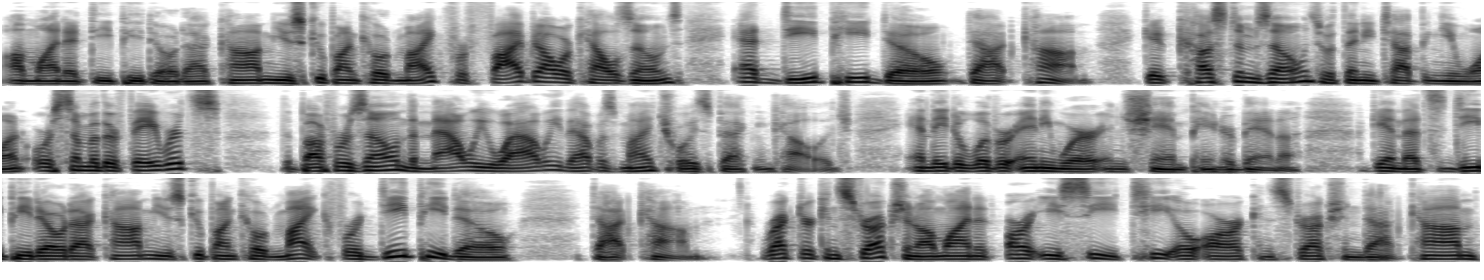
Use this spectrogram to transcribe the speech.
online at dpdough.com. Use coupon code Mike for $5 calzones at dpdough.com. Get custom zones with any topping you want, or some of their favorites, the buffer zone, the Maui Wowie, that was my choice back in college. And they deliver anywhere in Champaign Urbana. Again, that's dpdough.com. Use coupon code Mike for dpdough.com. Rector Construction online at rectorconstruction.com,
